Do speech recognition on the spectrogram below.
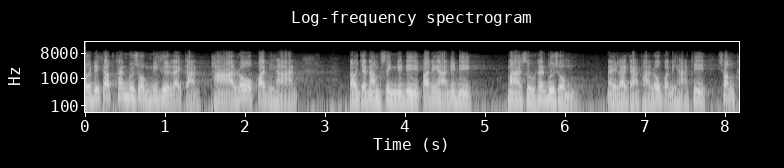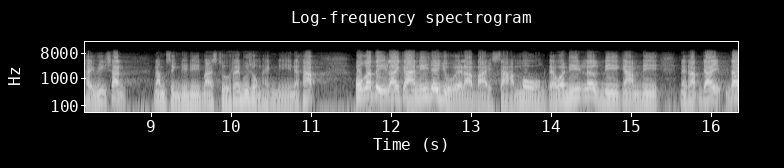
สวัสดีครับท่านผู้ชมนี่คือรายการพาโลกปาฏิหาร เราจะนำสิ่งดีๆปาฏิหารดีๆ มาสู่ท่านผู้ชม ในรายการพาโลกปาฏิหารที่ช่องไทยวิชั่นนำสิ่งดีๆ มาสู่ท่านผู้ชมแห่งนี้นะครับ ปกติรายการนี้จะอยู่เวลาบ่าย3ามโมง แต่วันนี้เลิกดีงามดีนะครับได้ได้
